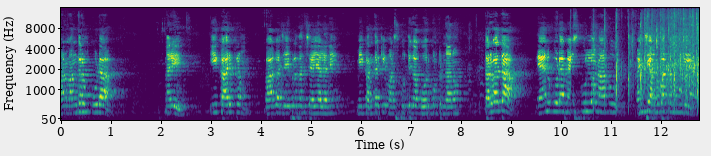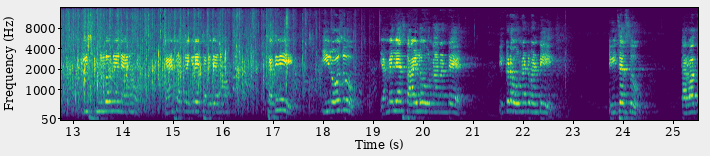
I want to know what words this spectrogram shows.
మనమందరం కూడా మరి ఈ కార్యక్రమం బాగా జయప్రదం చేయాలని మీకు అందరికీ మనస్ఫూర్తిగా కోరుకుంటున్నాను. తర్వాత నేను కూడా మీ స్కూల్లో నాకు మంచి అనుబంధం ఉంది. ఈ స్కూల్లోనే నేను మేషార్ దగ్గరే చదివాను. చదివి ఈరోజు ఎమ్మెల్యే స్థాయిలో ఉన్నానంటే ఇక్కడ ఉన్నటువంటి టీచర్స్ తర్వాత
